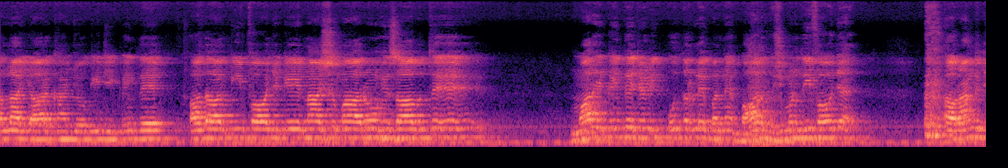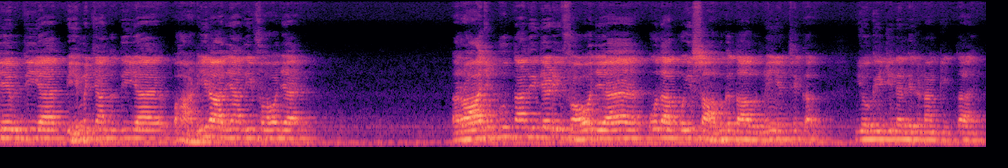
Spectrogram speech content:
ਅੱਲਾ ਯਾਰ ਖਾਨ ਜੋਗੀ ਜੀ ਕਹਿੰਦੇ, ਅਦਾ ਕੀ ਫੌਜ ਕੇ ਨਾ ਸ਼ੁਮਾਰੋਂ ਹਿਸਾਬ ਤੇ? ਮਾਰੇ ਕਹਿੰਦੇ, ਜਿਹੜੀ ਉਧਰਲੇ ਬੰਨੇ ਬਾਹਰ ਦੁਸ਼ਮਣ ਦੀ ਫੌਜ ਹੈ, ਔਰੰਗਜ਼ੇਬ ਦੀ ਹੈ ਭੀਮ ਚੰਦ ਦੀ ਹੈ, ਪਹਾੜੀ ਰਾਜਿਆਂ ਦੀ ਫੌਜ ਹੈ, ਰਾਜਪੂਤਾਂ ਦੀ ਜਿਹੜੀ ਫੌਜ ਹੈ, ਉਹਦਾ ਕੋਈ ਹਿਸਾਬ ਕਿਤਾਬ ਨਹੀਂ ਇੱਥੇ ਯੋਗੀ ਜੀ ਨੇ ਲਿਖਣਾ ਕੀਤਾ ਹੈ।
